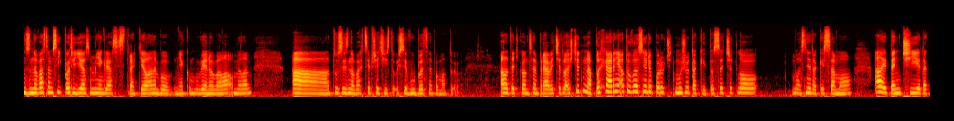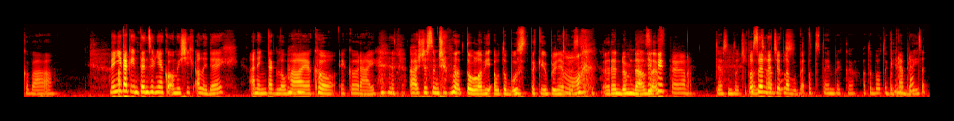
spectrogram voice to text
znova jsem si ji pořídila, jsem ji někde asi ztratila nebo někomu věnovala omylem. A tu si znova chci přečíst, to už si vůbec nepamatuju. Ale teď jsem právě četla ještě tu na plechárně a tu vlastně doporučit můžu taky. To se četlo vlastně taky samo, ale tenčí je taková Není a... tak intenzivně jako o myších a lidech a není tak dlouhá mm-hmm. jako, jako ráj. a ještě jsem četla toulavý autobus, taky úplně no. prostě random název. to je ono. Já jsem to četla. To jsem nečetla vůbec. Od Steinbecka. A to bylo taky Dobrá dobrý. Práce.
